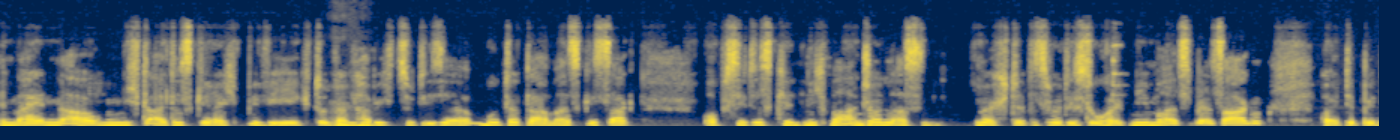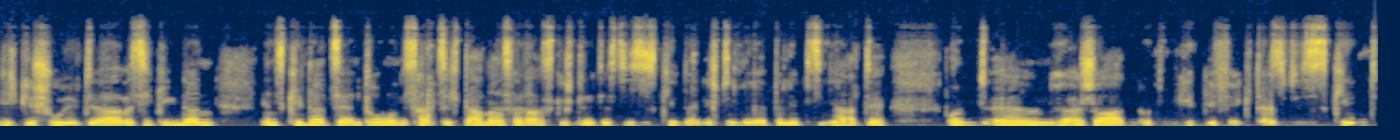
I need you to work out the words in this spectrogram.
in meinen Augen nicht altersgerecht bewegt. Und dann mhm. habe ich zu dieser Mutter damals gesagt, ob sie das Kind nicht mal anschauen lassen möchte. Das würde ich so heute niemals mehr sagen. Heute bin ich geschult. Ja. Aber sie ging dann ins Kinderzentrum und es hat sich damals herausgestellt, dass dieses Kind eine stille Epilepsie hatte und äh, einen Hörschaden und einen Gendefekt. Also dieses Kind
